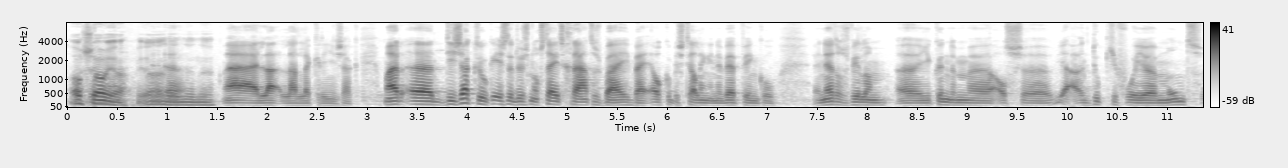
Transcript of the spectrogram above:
Oh, zo ja. ja, ah, laat, laat lekker in je zak. Maar uh, die zakdoek is er dus nog steeds gratis bij, bij elke bestelling in de webwinkel. En net als Willem, uh, je kunt hem uh, als ja, een doekje voor je mond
